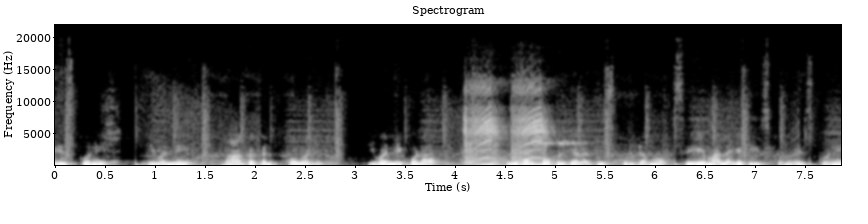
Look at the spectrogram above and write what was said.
వేసుకొని ఇవన్నీ బాగా కలుపుకోవాలి. ఇవన్నీ కూడా పులిహోర పోపులకి ఎలా తీసుకుంటామో సేమ్ అలాగే తీసుకొని వేసుకొని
